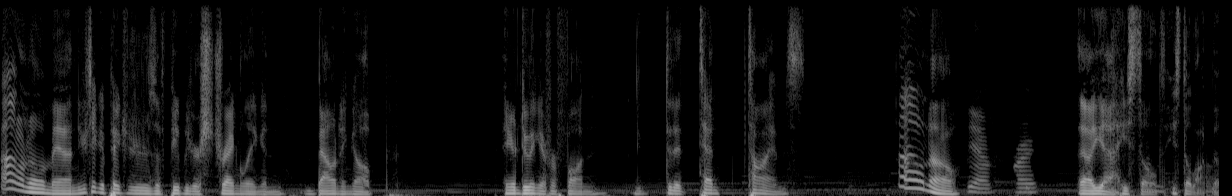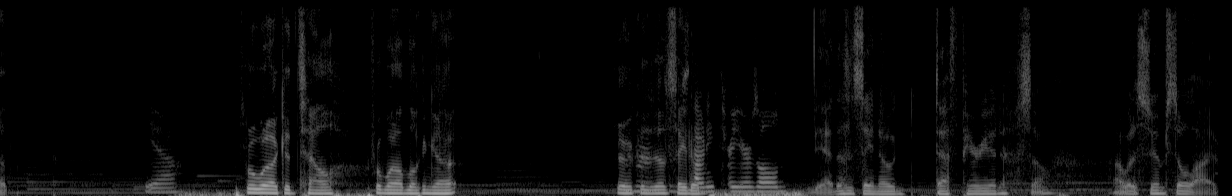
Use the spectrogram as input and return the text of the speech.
I don't know, man. You're taking pictures of people you're strangling and bounding up, and you're doing it for fun. You did it 10, times. I don't know. Yeah, right. Uh, yeah, he's still he's still locked up. Yeah. From what I could tell, from what I'm looking at. Yeah, Mhm. it doesn't say no. 73 years old. Yeah, it doesn't say no death period, so I would assume still alive.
